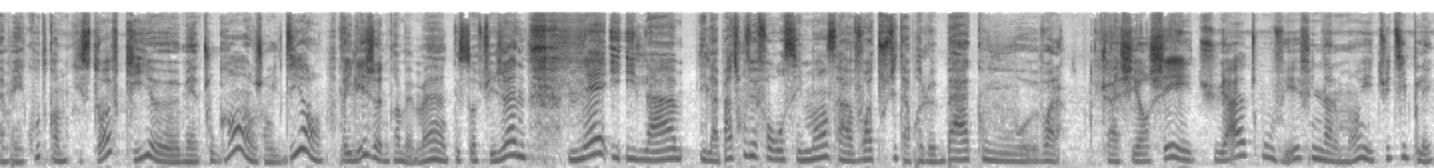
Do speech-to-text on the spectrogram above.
Eh ben, écoute, comme Christophe, qui euh, ben, tout grand, j'ai envie de dire. Enfin, il est jeune quand même, hein. Christophe, tu es jeune. Mais il, il a, il a pas trouvé forcément sa voie tout de suite après le bac ou euh, voilà. Tu as cherché et tu as trouvé finalement et tu t'y plais.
